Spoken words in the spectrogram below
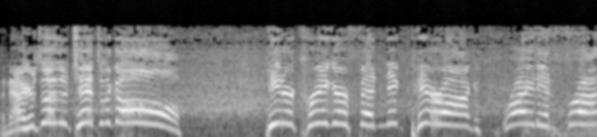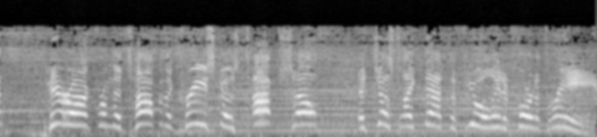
And now here's another chance of the goal! Peter Krieger fed Nick Pirog right in front. Pirog from the top of the crease goes top shelf, and just like that, the Fuel lead at four to three.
